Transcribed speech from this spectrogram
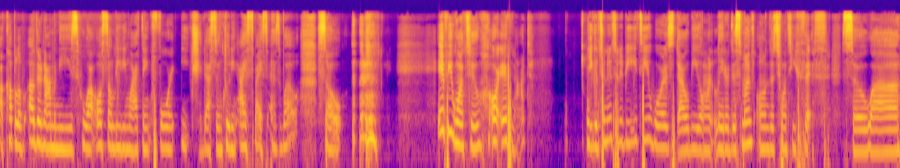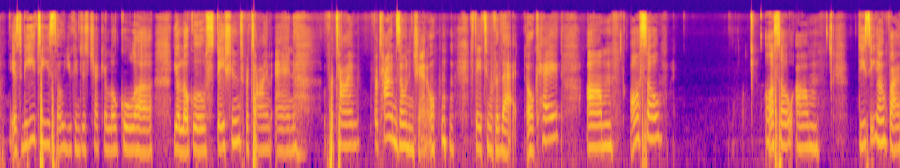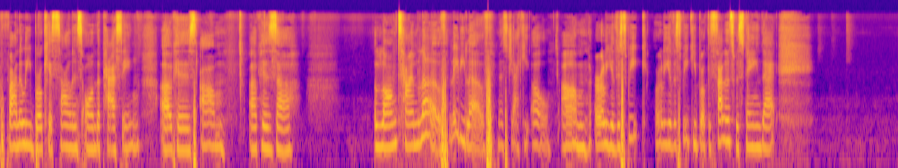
a couple of other nominees who are also leading. I think four each. That's including Ice Spice as well. So, if you want to, or if not you can tune into the BET Awards that will be on later this month on the 25th. So uh it's BET so you can just check your local uh your local stations for time and for time for time zone and channel. Stay tuned for that. Okay? Um also also um DC Young Fly finally broke his silence on the passing of his um of his uh, longtime love, lady love, Miss Jackie O. Um, earlier this week, earlier this week, he broke his silence with saying that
